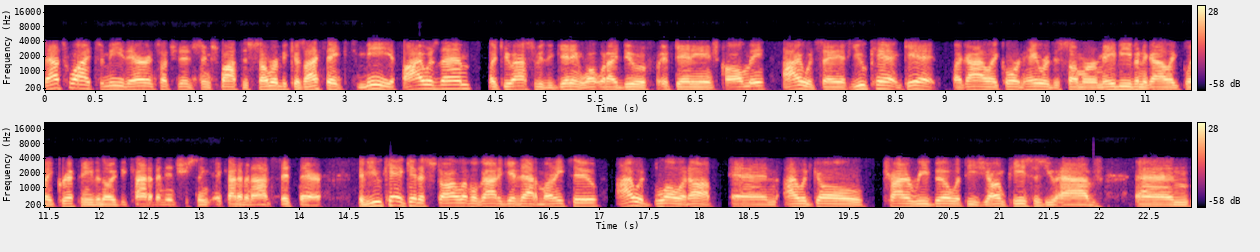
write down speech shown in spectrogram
that's why to me they're in such an interesting spot this summer because I think to me if I was them, like you asked me at the beginning, what would I do if if Danny Ainge called me? I would say if you can't get a guy like Gordon Hayward this summer, or maybe even a guy like Blake Griffin, even though he'd be kind of an interesting, uh, kind of an odd fit there. If you can't get a star level guy to give that money to, I would blow it up and I would go try to rebuild with these young pieces you have and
